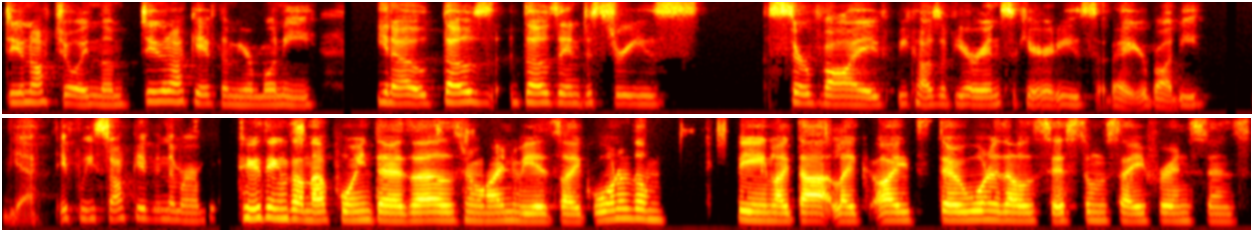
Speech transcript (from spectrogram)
Do not join them. Do not give them your money. You know, those those industries survive because of your insecurities about your body. Yeah. If we stop giving them our two things on that point there as well as remind me is like one of them being like that, like I they're one of those systems, say for instance,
